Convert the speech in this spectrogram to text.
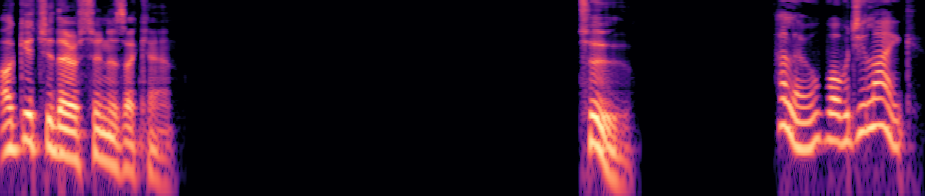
I'll get you there as soon as I can. 2. Hello, what would you like?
